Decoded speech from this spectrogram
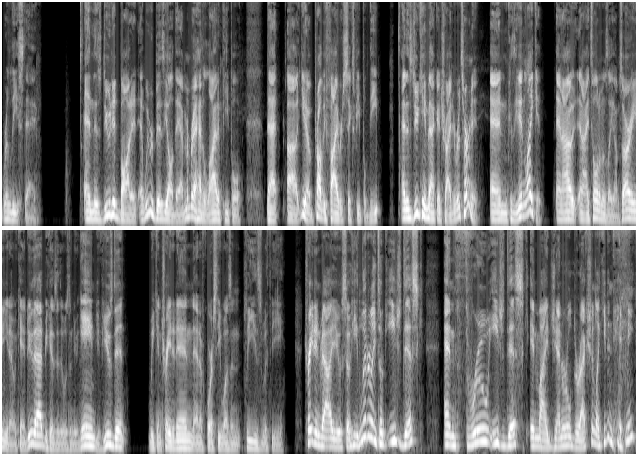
release day. And this dude had bought it and we were busy all day. I remember I had a line of people that uh, you know, probably five or six people deep. And this dude came back and tried to return it. And because he didn't like it. And I and I told him I was like, I'm sorry, you know, we can't do that because it was a new game. You've used it. We can trade it in. And of course, he wasn't pleased with the trade in value. So he literally took each disc and threw each disc in my general direction. Like he didn't hit me,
